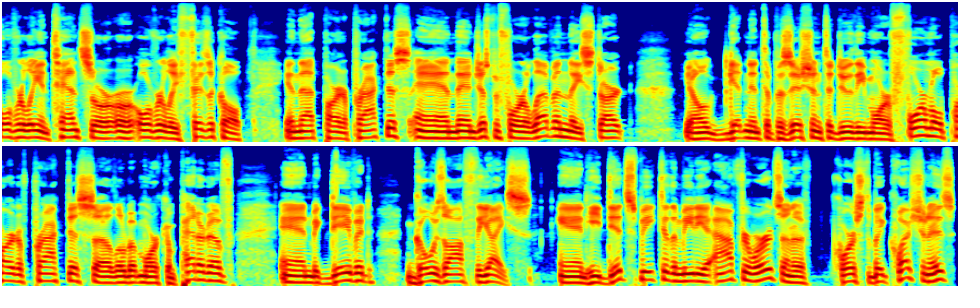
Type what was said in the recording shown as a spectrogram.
overly intense or, or, overly physical in that part of practice. And then just before 11, they start, you know, getting into position to do the more formal part of practice, a little bit more competitive. And McDavid goes off the ice. And he did speak to the media afterwards. And of course, the big question is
